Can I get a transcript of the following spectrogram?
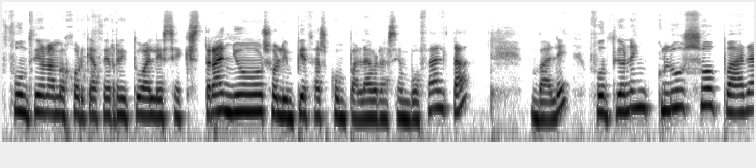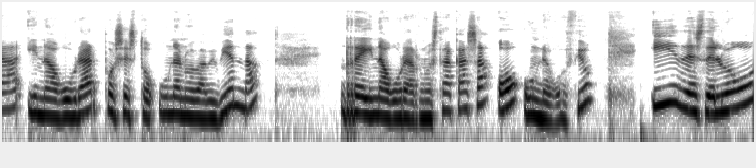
Funciona mejor que hacer rituales extraños o limpiezas con palabras en voz alta. ¿Vale? Funciona incluso para inaugurar, pues esto, una nueva vivienda, reinaugurar nuestra casa o un negocio. Y desde luego,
